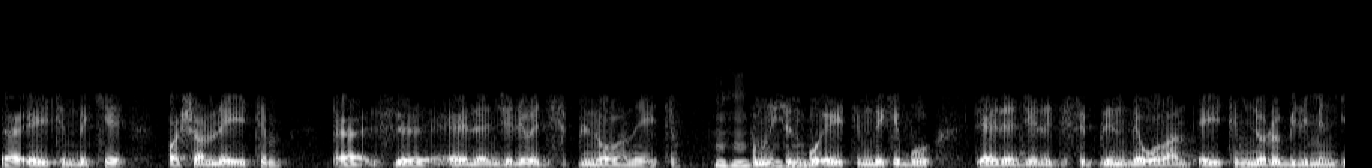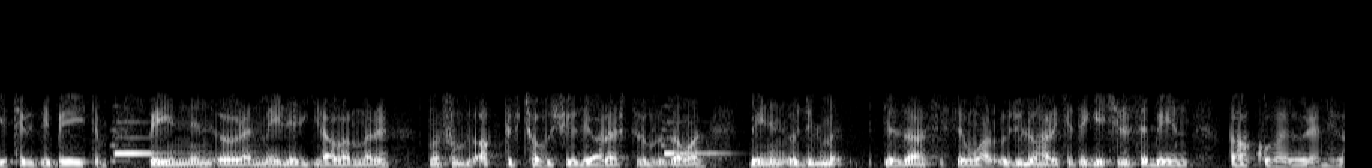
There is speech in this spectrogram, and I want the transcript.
e, eğitimdeki başarılı eğitim e, e, eğlenceli ve disiplinli olan eğitim. Hı hı, Bunun için hı. bu eğitimdeki bu eğlenceli disiplinli olan eğitim nörobilimin getirdiği bir eğitim. Beynin öğrenme ile ilgili alanları nasıl aktif çalışıyor diye araştırıldığı zaman beynin ödül ceza sistemi var. Ödülü harekete geçirirse beyin daha kolay öğreniyor.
